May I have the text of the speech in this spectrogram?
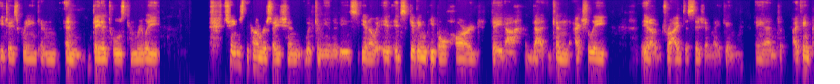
EJ Screen can and data tools can really change the conversation with communities. You know, it, it's giving people hard data that can actually, you know, drive decision making. And I think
